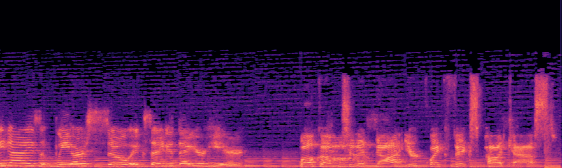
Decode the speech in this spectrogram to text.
Hey guys, we are so excited that you're here. Welcome to the Not Your Quick Fix podcast.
